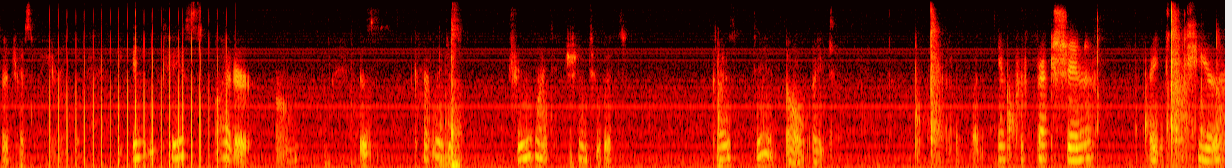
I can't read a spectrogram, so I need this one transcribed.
have to adjust my hair real quick. The Incase slider, um, is currently just drew my attention to it. Guys, did. Oh, wait. An imperfection right here.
